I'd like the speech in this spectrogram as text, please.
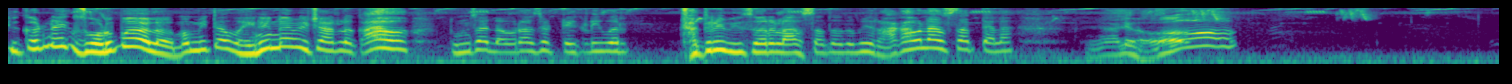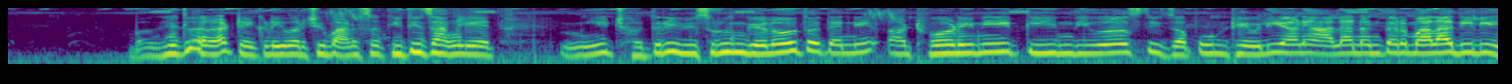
तिकडनं एक जोडपं आलं. मग मी त्या वहिनींना विचारलं काय हो तुमचा नवरा जर टेकडीवर छत्री विसरला असता तर तुम्ही रागावला असतात त्याला? म्हणाले हो. बघितलं ना टेकडीवरची माणसं किती चांगली आहेत. मी छत्री विसरून गेलो तर त्यांनी आठवणीने तीन दिवस ती जपून ठेवली आणि आल्यानंतर मला दिली.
